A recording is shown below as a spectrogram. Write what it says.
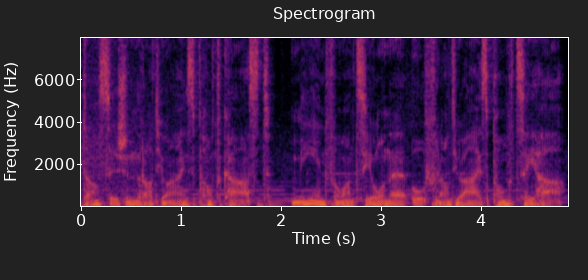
Das ist ein Radio 1 Podcast. Mehr Informationen auf radio1.ch.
